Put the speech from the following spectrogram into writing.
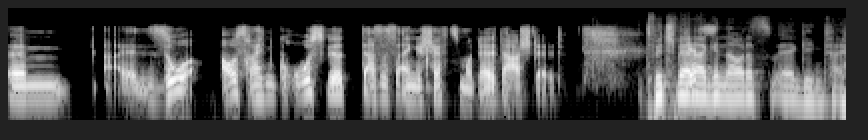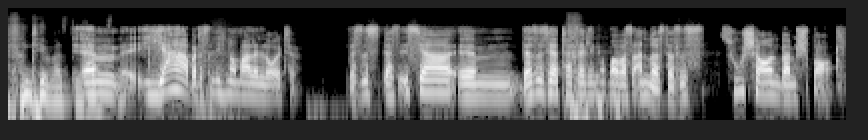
ähm, so ausreichend groß wird, dass es ein Geschäftsmodell darstellt. Twitch wäre da genau das äh, Gegenteil von dem, was du ähm, sagst. Ja, aber das sind nicht normale Leute. Das ist, das ist ja, ähm, das ist ja tatsächlich nochmal was anderes. Das ist Zuschauen beim Sport.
